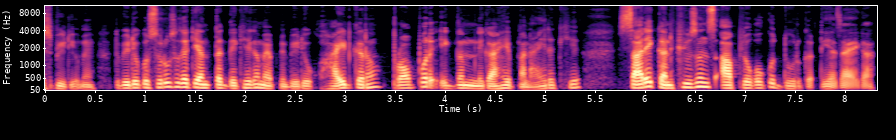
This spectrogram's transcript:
इस वीडियो में। तो वीडियो को शुरू से लेके अंत तक देखिएगा। मैं अपने वीडियो को हाइड कर रहा हूँ। प्रॉपर एकदम निगाहें बनाए रखिए। सारे कन्फ्यूज़न्स आप लोगों को दूर कर दिया जाएगा।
